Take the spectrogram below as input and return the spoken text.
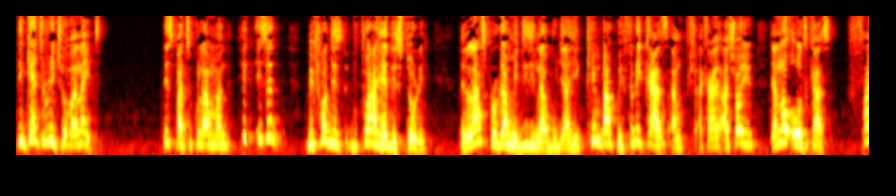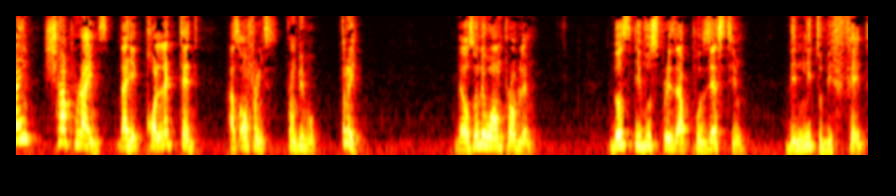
They get rich overnight. This particular man, he, he said, before this, before I heard the story, the last program he did in Abuja, he came back with three cars, and I can assure you, they're not old cars. Fine, sharp rides that he collected as offerings from people. Three. There was only one problem. Those evil spirits that possessed him, they need to be fed.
